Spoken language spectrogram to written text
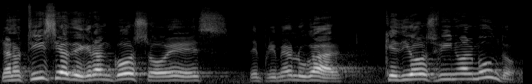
La noticia de gran gozo es, en primer lugar, que Dios vino al mundo.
